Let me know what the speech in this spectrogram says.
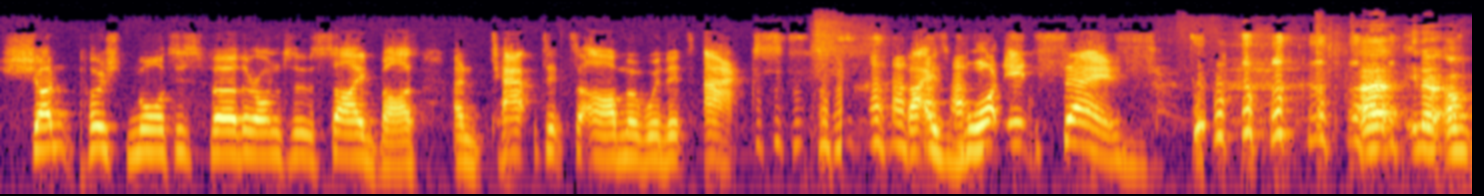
Shunt pushed Mortis further onto the sidebars and tapped its armor with its axe. that is what it says. uh, you know, um,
